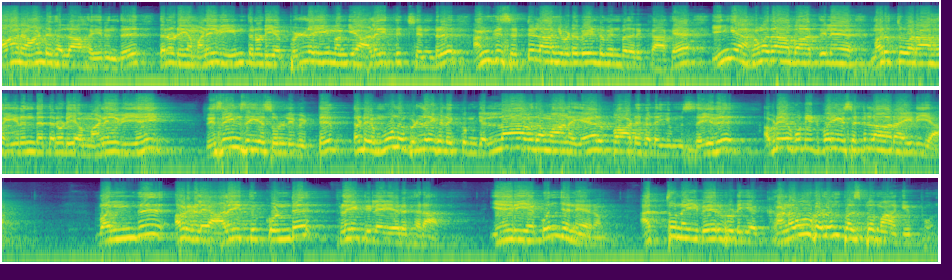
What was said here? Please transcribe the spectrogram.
ஆறு ஆண்டுகளாக இருந்து தன்னுடைய மனைவியும் தன்னுடைய பிள்ளையும் அங்கே அழைத்து சென்று அங்கு செட்டில் ஆகிவிட வேண்டும் என்பதற்காக இங்கே அகமதாபாத்திலே மருத்துவராக இருந்த தன்னுடைய மனைவியை ரிசைன் செய்ய சொல்லிவிட்டு தன்னுடைய மூணு பிள்ளைகளுக்கும் எல்லா விதமான ஏற்பாடுகளையும் செய்து அப்படியே கூட்டிட்டு போய் செட்டில் ஆகிற ஐடியா வந்து அவர்களை அழைத்து கொண்டு பிளைட்டிலே ஏறுகிறார். ஏறிய கொஞ்ச நேரம் அத்துணை பேர்களுடைய கனவுகளும் பஸ்பமாகி போன.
